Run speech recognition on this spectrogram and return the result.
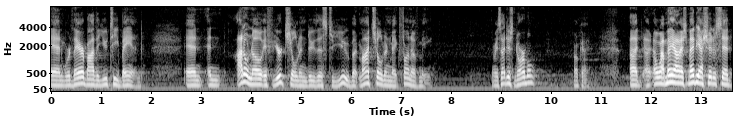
and we're there by the UT band. And, and I don't know if your children do this to you, but my children make fun of me. I mean, is that just normal? Okay. Uh, uh, well, maybe I, maybe I should have said,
